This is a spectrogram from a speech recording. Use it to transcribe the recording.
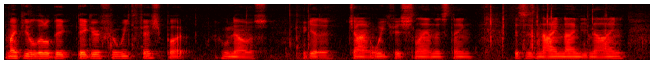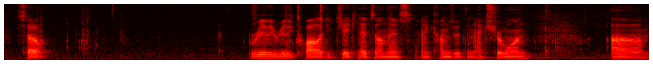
Might be a little bit bigger for weakfish, but who knows. We get a giant weakfish slam this thing. This is $9.99. So, really, really quality jig heads on this. And it comes with an extra one. Um,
